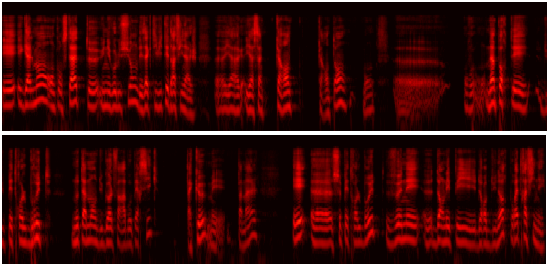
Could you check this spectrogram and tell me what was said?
Et également, on constate une évolution des activités de raffinage. Euh, il y a, il y a 40, 40 ans, euh, on, importait du pétrole brut, notamment du golfe arabo-persique, pas que, mais pas mal. Et euh, ce pétrole brut venait dans les pays d'Europe du Nord pour être raffiné.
